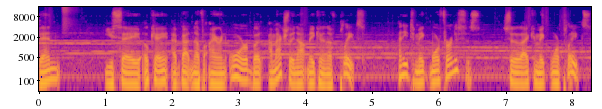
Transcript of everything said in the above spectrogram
Then you say, okay, I've got enough iron ore, but I'm actually not making enough plates. I need to make more furnaces so that I can make more plates.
